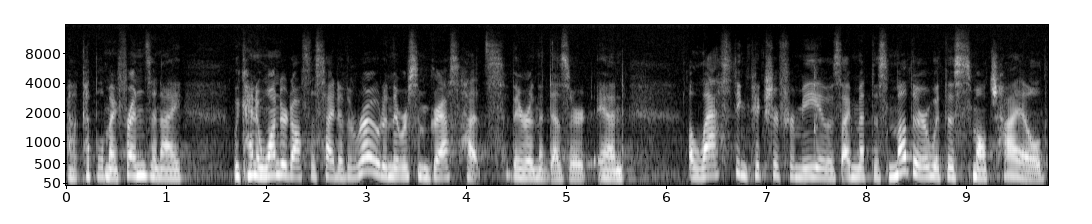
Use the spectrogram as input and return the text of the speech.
a couple of my friends and I, we kind of wandered off the side of the road, and there were some grass huts there in the desert. And a lasting picture for me. Was I met this mother with this small child,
